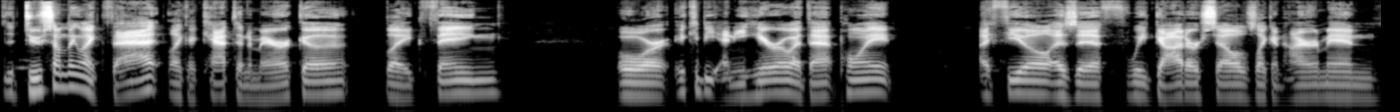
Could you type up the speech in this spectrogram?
do something like that, like a Captain America like thing, or it could be any hero at that point. I feel as if we got ourselves like an Iron Man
